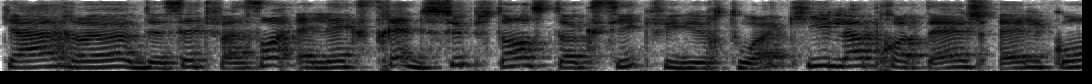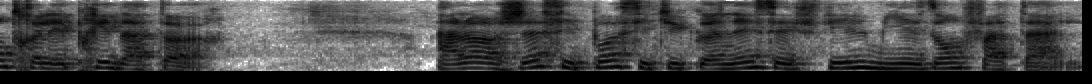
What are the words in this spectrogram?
car euh, de cette façon, elle extrait une substance toxique, figure-toi, qui la protège, elle, contre les prédateurs. Alors, je ne sais pas si tu connais ce film Liaison fatale.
